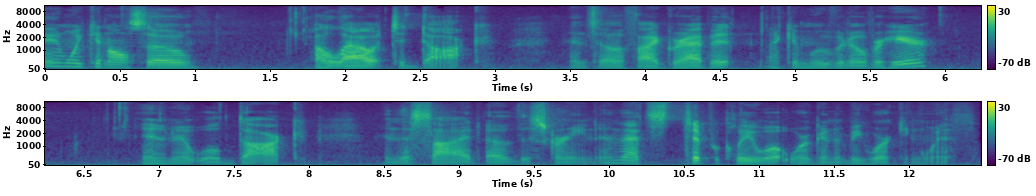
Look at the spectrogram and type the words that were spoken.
And we can also allow it to dock. And so if I grab it I can move it over here and it will dock in the side of the screen. And that's typically what we're going to be working with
